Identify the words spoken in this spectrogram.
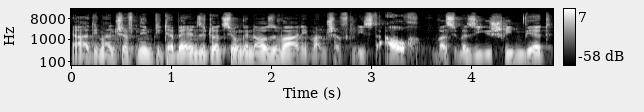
Ja, die Mannschaft nimmt die Tabellensituation genauso wahr. Die Mannschaft liest auch, was über sie geschrieben wird.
